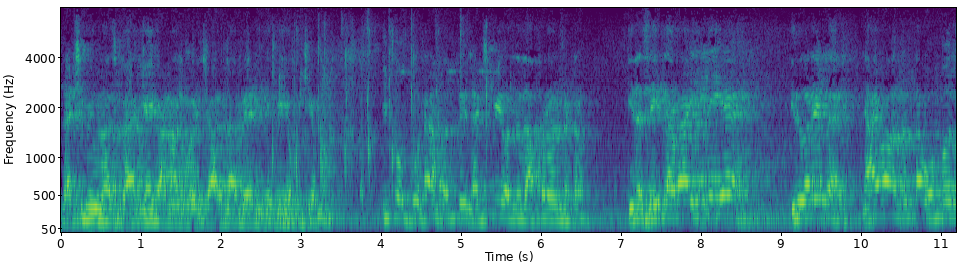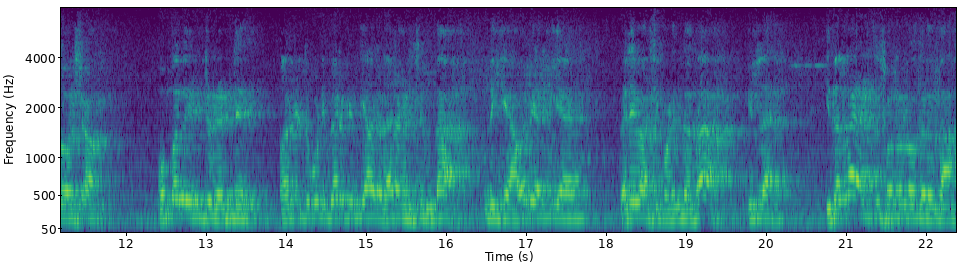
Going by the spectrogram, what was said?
லட்சுமி விலாஸ் பேங்கே காணாது போயிடுச்சு. அதுதான் வேடிக்கை மிக முக்கியமா. இப்போ பூரா வந்து லட்சுமி வந்தது அப்புறம் கட்டம் இதை செய்தாரா? இல்லையே. இதுவரையில நியாயமா வந்திருந்தா ஒன்பது வருஷம். ஒன்பது இன்ட்டு ரெண்டு. பதினெட்டு கோடி பேருக்கு இந்தியாவில் வேலை கிடைச்சிருந்தா இன்னைக்கு அவர் அறிய விலைவாசி குறைந்ததா? இல்ல. இதெல்லாம் எடுத்து சொல்லணுங்கிறது தான்.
